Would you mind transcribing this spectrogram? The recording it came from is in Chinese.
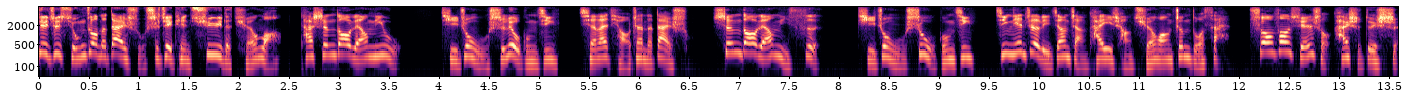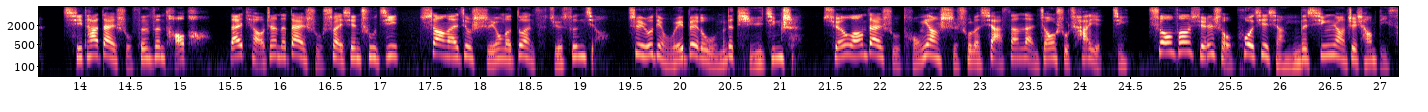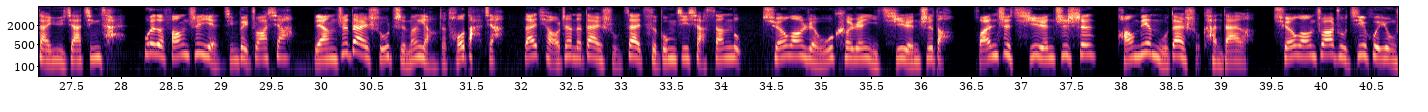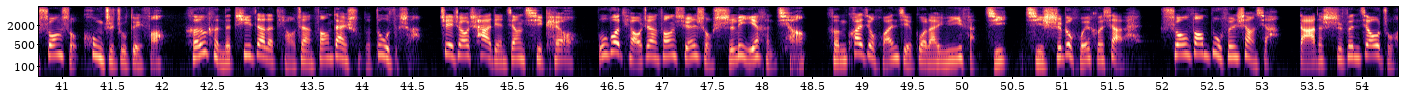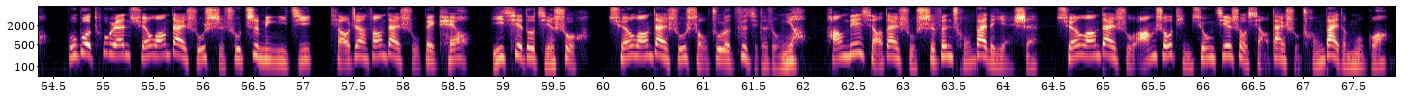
这只雄壮的袋鼠是这片区域的拳王，它身高两米五，体重五十六公斤。前来挑战的袋鼠身高两米四，体重五十五公斤。今天这里将展开一场拳王争夺赛，双方选手开始对视，其他袋鼠纷纷逃跑。来挑战的袋鼠率先出击，上来就使用了断子绝孙脚，这有点违背了我们的体育精神。拳王袋鼠同样使出了下三滥招数，插眼睛。双方选手迫切想赢的心，让这场比赛愈加精彩。为了防止眼睛被抓瞎，两只袋鼠只能仰着头打架。来挑战的袋鼠再次攻击下三路，拳王忍无可忍，以其人之道还治其人之身。旁边母袋鼠看呆了，拳王抓住机会，用双手控制住对方，狠狠地踢在了挑战方袋鼠的肚子上。这招差点将其 KO。不过挑战方选手实力也很强，很快就缓解过来，予以反击。几十个回合下来，双方不分上下，打得十分焦灼。不过突然，拳王袋鼠使出致命一击，挑战方袋鼠被 KO，一切都结束了。拳王袋鼠守住了自己的荣耀，旁边小袋鼠十分崇拜的眼神。拳王袋鼠昂首挺胸，接受小袋鼠崇拜的目光。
